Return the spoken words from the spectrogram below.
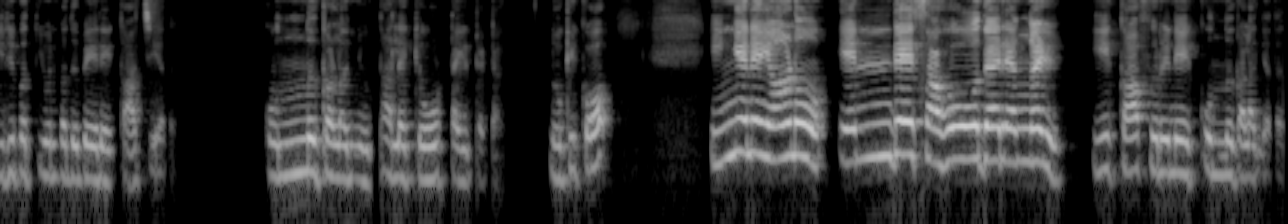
ഇരുപത്തിയൊൻപത് പേരെ കാച്ചിയത്. തലയ്ക്ക് ഓട്ടയിട്ടിട്ട്. നോക്കിക്കോ. ഇങ്ങനെയാണോ എന്റെ സഹോദരങ്ങൾ ഈ കാഫിറിനെ കൊന്നുകളഞ്ഞത്?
